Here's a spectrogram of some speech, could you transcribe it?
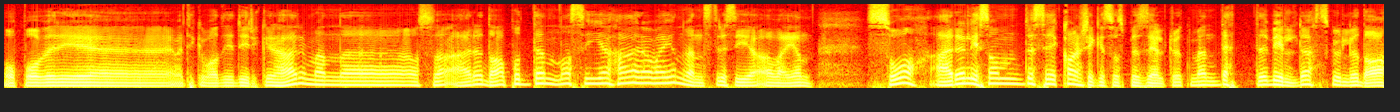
oppover i Jeg vet ikke hva de dyrker her, men uh, så er det da på denne sida her av veien, venstre side av veien, så er det liksom Det ser kanskje ikke så spesielt ut, men dette bildet skulle da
